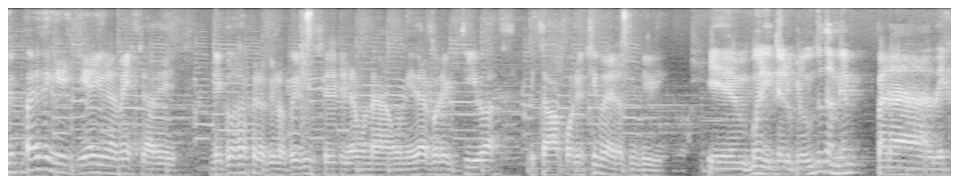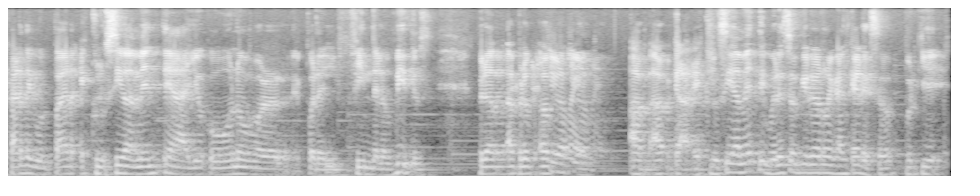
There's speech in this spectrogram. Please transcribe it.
me parece que, que hay una mezcla de, de cosas, pero que los Beatles eran una unidad colectiva que estaba por encima de los individuos. Eh, bueno, y te lo pregunto también para dejar de culpar exclusivamente a Yoko Ono por, por el fin de los Beatles. Pero a- a- a- Exclusivamente. Exclusivamente, y por eso quiero recalcar eso, porque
